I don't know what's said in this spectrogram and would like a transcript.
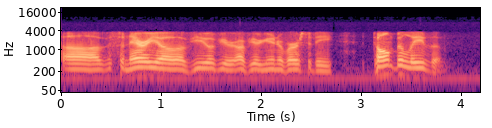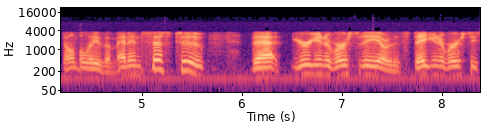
uh, scenario, a view of your of your university. Don't believe them. Don't believe them, and insist too that your university or the state universities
